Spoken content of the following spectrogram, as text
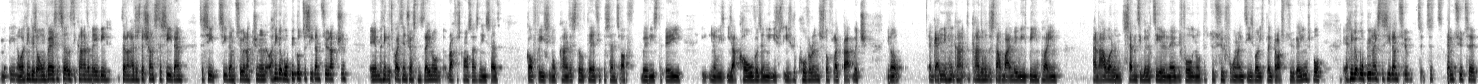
you know, I think his own versatility kind of maybe denied us the chance to see them to see see them two in action. And I think it would be good to see them two in action. Um, I think it's quite interesting today. You know, Rafa's come out and said Godfrey's, you know, kind of still 30% off where he needs to be. You know, he's, he's at COVID and he's, he's recovering stuff like that, which, you know, again, you can kind, of understand why maybe he's been playing an hour and 70 minutes here and there before, you know, the, the two 490s where he's played the last two games. But I think it would be nice to see them two, to, to, them two to,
